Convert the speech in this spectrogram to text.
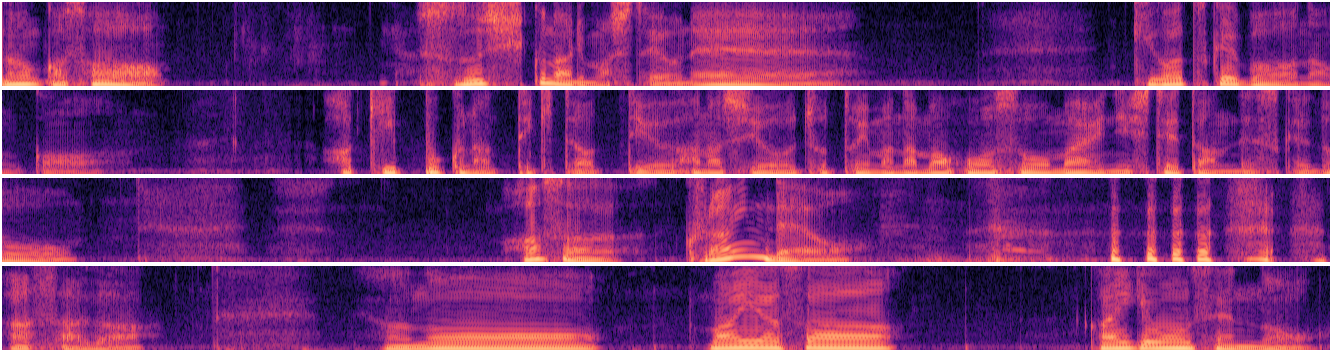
なんかさ、涼しくなりましたよね。気がつけばなんか、秋っぽくなってきたっていう話をちょっと今生放送前にしてたんですけど、朝暗いんだよ。朝が。あのー、毎朝、海魚温泉の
